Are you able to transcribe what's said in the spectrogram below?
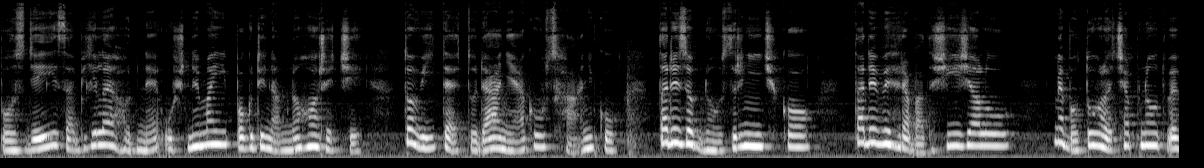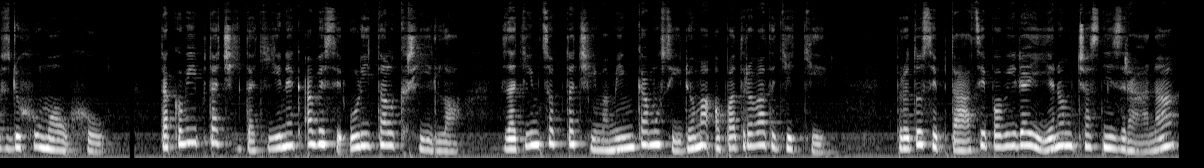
Později za bílého dne už nemají pokdy na mnoho řeči. To víte, to dá nějakou scháňku. Tady zobnou zrníčko, tady vyhrabat žížalu, nebo tuhle čapnout ve vzduchu mouchu. Takový ptačí tatínek, aby si ulítal křídla, zatímco ptačí maminka musí doma opatrovat děti. Proto si ptáci povídají jenom časně z rána,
